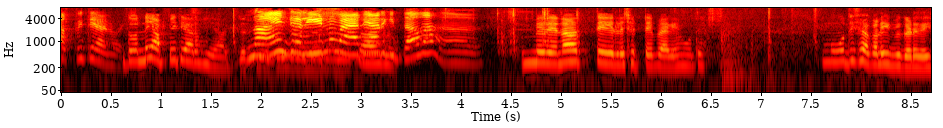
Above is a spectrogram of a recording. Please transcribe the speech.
ਆਪੇ ਤਿਆਰ ਹੋਈ। ਦੋਨੇ ਆਪੇ ਤਿਆਰ ਆ। ਅੱਜ ਨਹੀਂ ਜਲੀ ਨੂੰ ਮੈਂ ਤਿਆਰ ਕੀਤਾ ਵਾ। ਮੇਰੇ ਨਾ ਤੇਲ ਛਿੱਟੇ ਪੈ ਗਏ ਮੂੰਹ ਤੇ। ਮੂੰਹ ਦੀ ਸ਼ਕਲ ਹੀ ਵਿਗੜ ਗਈ।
